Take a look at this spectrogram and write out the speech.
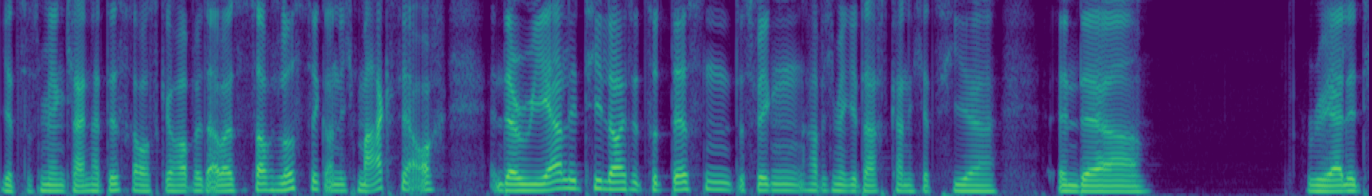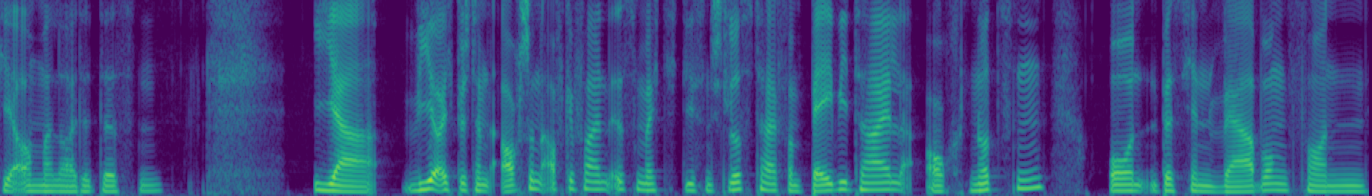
Jetzt ist mir ein kleiner Diss rausgehoppelt, aber es ist auch lustig und ich mag es ja auch in der Reality Leute zu dissen. Deswegen habe ich mir gedacht, kann ich jetzt hier in der Reality auch mal Leute testen. Ja, wie euch bestimmt auch schon aufgefallen ist, möchte ich diesen Schlussteil vom Babyteil auch nutzen und ein bisschen Werbung von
